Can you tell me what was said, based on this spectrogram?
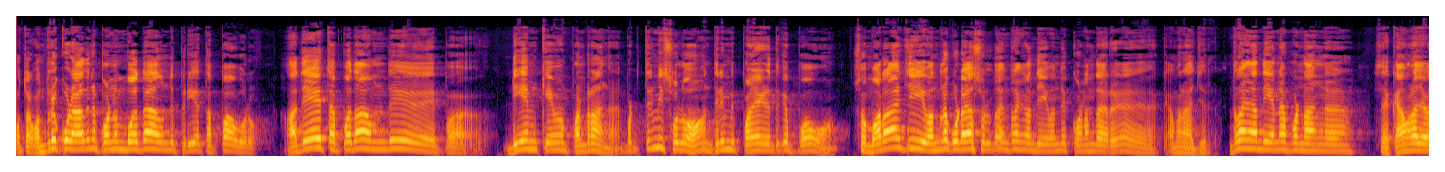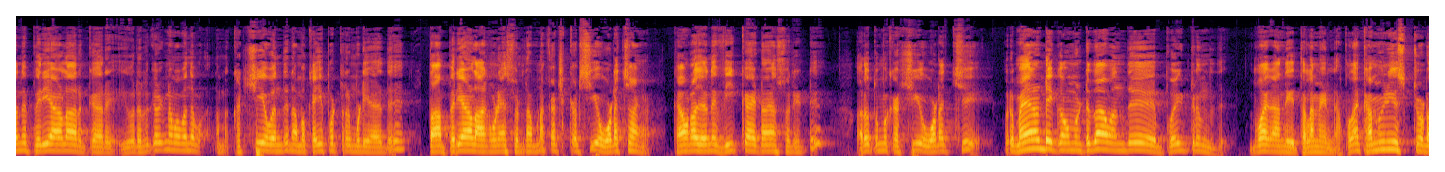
ஒருத்தர் வந்துடக்கூடாதுன்னு பண்ணும்போது தான் அது வந்து பெரிய தப்பாக வரும். அதே தப்பை தான் வந்து இப்போ டிஎம்கேவும் பண்ணுறாங்க பட் திரும்பி சொல்லுவோம். திரும்பி பழைய இடத்துக்கு போவோம். ஸோ மொராஜி வந்துடக்கூடாது சொல்லிட்டு தான் இந்திரா காந்தியை வந்து கொண்டாரு காமராஜர். இந்திரா காந்தி என்ன பண்ணாங்க? சரி காமராஜர் வந்து பெரிய ஆளாக இருக்கார். இவர் இருக்கிறதுக்கு நம்ம வந்து நம்ம கட்சியை வந்து நம்ம கைப்பற்ற முடியாது. தான் பெரிய ஆள் ஆக முடியாது சொல்லிட்டோம்னா கட்சி கட்சியை உடைச்சாங்க. காமராஜர் வந்து வீக் ஆகிட்டாங்கன்னு சொல்லிட்டு அறுபத்தொம்பது கட்சியை உடைச்சி ஒரு மைனாரிட்டி கவர்மெண்ட்டு தான் வந்து போயிட்டு இருந்தது இந்திரா காந்தி தலைமையில். அப்போ தான் கம்யூனிஸ்டோட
